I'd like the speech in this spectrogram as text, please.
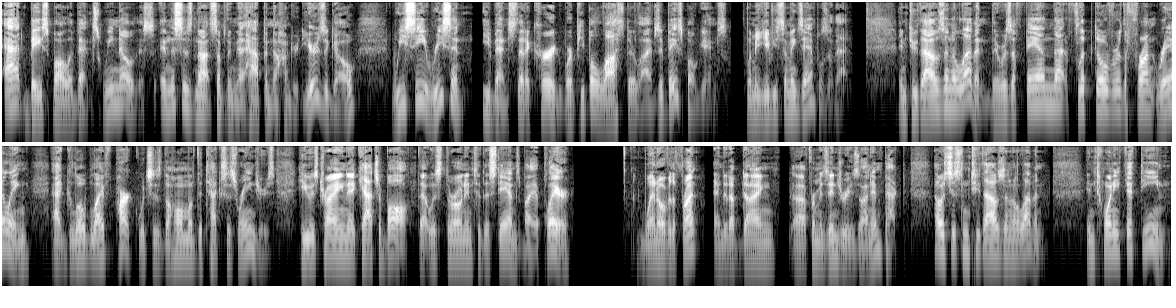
at baseball events. We know this. And this is not something that happened 100 years ago. We see recent events that occurred where people lost their lives at baseball games. Let me give you some examples of that. In 2011, there was a fan that flipped over the front railing at Globe Life Park, which is the home of the Texas Rangers. He was trying to catch a ball that was thrown into the stands by a player, went over the front, ended up dying uh, from his injuries on impact. That was just in 2011. In 2015,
